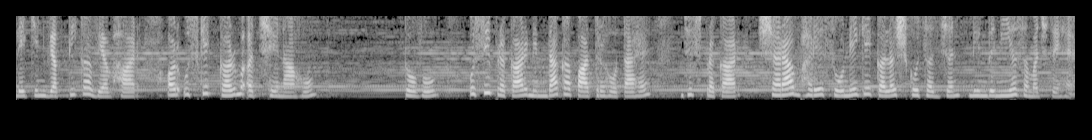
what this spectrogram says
लेकिन व्यक्ति का व्यवहार और उसके कर्म अच्छे ना हो तो वो उसी प्रकार निंदा का पात्र होता है जिस प्रकार शराब भरे सोने के कलश को सज्जन निंदनीय समझते हैं।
